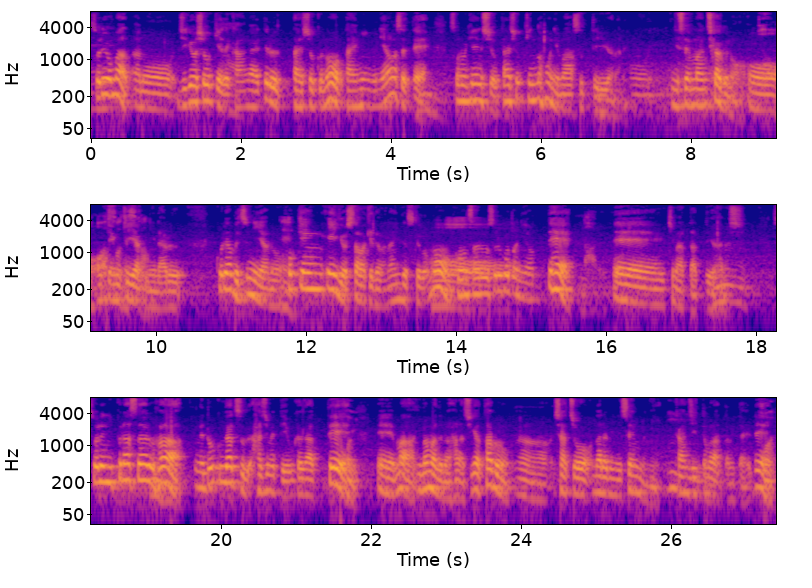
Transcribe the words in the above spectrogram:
それを、まあ、あの事業承継で考えている退職のタイミングに合わせて、その原資を退職金の方に回すっていうような、ね、2000万近くの保険契約になる。これは別にあの保険営業したわけではないんですけども、コンサルをすることによって、えー、決まったっていう話。それにプラスアルファ、6月初めて伺って、はい、えー、まあ、今までの話が多分、社長並びに専務に感じてもらったみたいで、はい、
